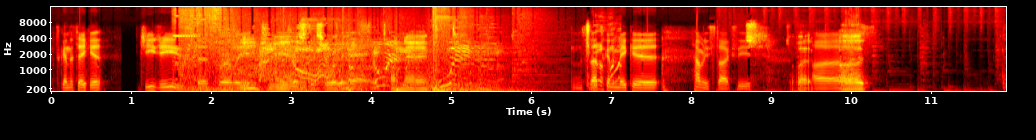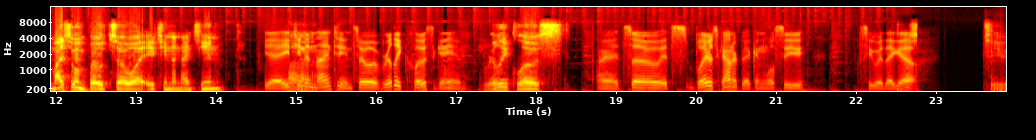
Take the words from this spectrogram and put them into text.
it's gonna take it. GG's to Swirly. GG's to Swirly. And. And So that's gonna make it how many stocks each? But, Uh, uh, might won both, so uh, 18 and 19. yeah, 18 and uh, 19. So a really close game. Really close. All right, so it's Blair's counter pick, and we'll see see where they go. See.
